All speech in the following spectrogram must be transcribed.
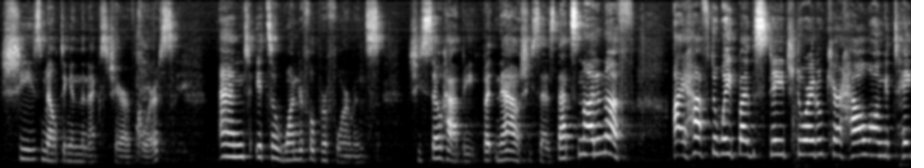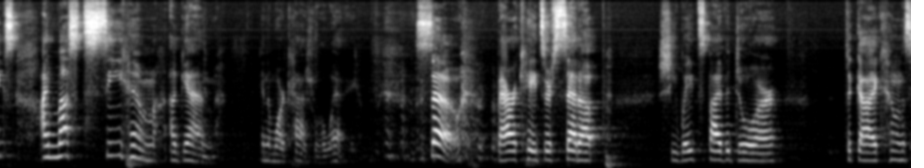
She's melting in the next chair, of course. And it's a wonderful performance. She's so happy, but now she says, That's not enough. I have to wait by the stage door. I don't care how long it takes. I must see him again in a more casual way. so, barricades are set up. She waits by the door. The guy comes,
